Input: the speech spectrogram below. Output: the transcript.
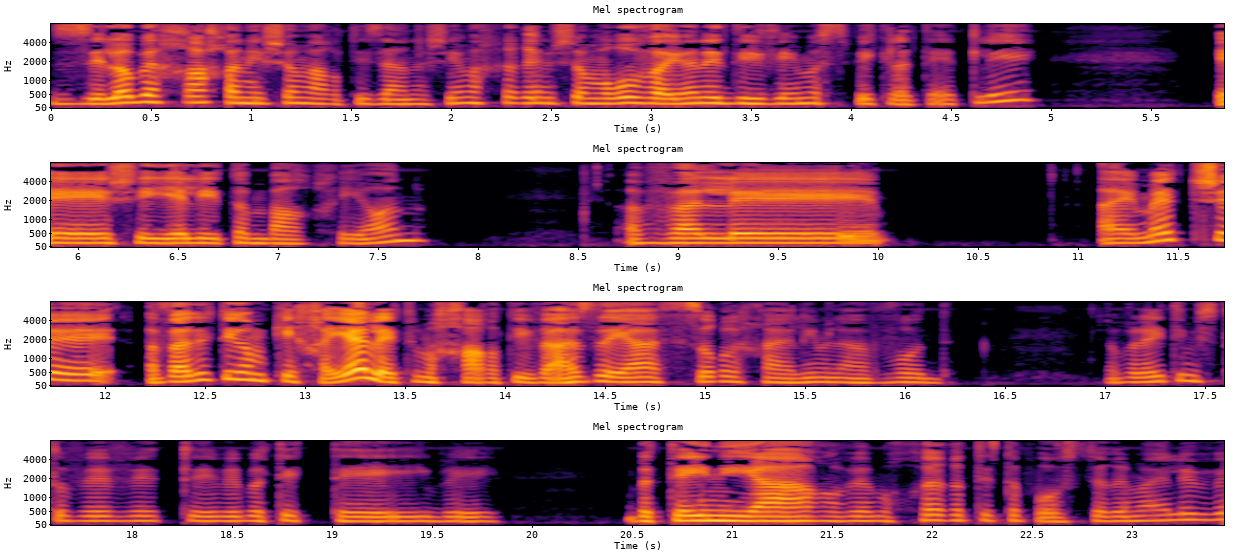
זה לא בהכרח אני שמרתי, זה אנשים אחרים שמרו והיו נדיבים מספיק לתת לי, אה, שיהיה לי איתם בארכיון. אבל אה, האמת שעבדתי גם כחיילת, מכרתי, ואז היה אסור לחיילים לעבוד. אבל הייתי מסתובבת אה, בבתי תה, בבתי נייר, ומוכרת את הפוסטרים האלה, ו...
